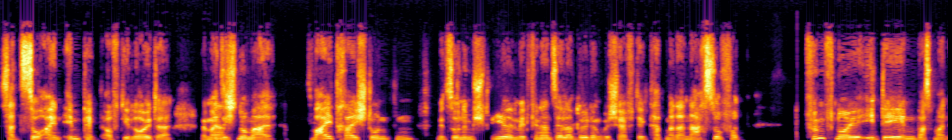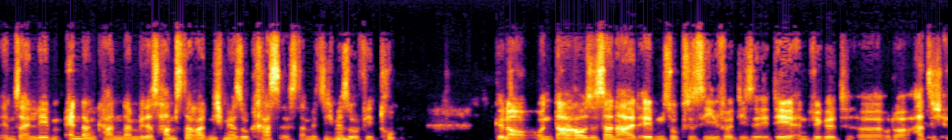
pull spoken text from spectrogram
es hat so einen Impact auf die Leute. Wenn man ja. sich nur mal zwei, drei Stunden mit so einem Spiel, mit finanzieller Bildung beschäftigt, hat man danach sofort fünf neue Ideen, was man in seinem Leben ändern kann, damit das Hamsterrad nicht mehr so krass ist, damit es nicht mehr so mhm. viel Druck. Genau, und daraus ist dann halt eben sukzessive diese Idee entwickelt äh, oder hat sich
